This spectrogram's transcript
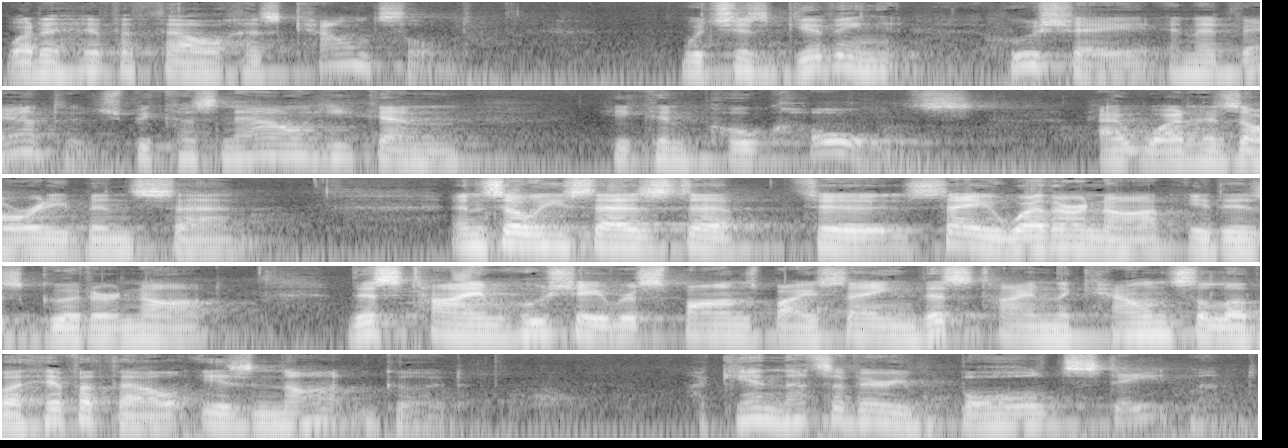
what Ahithophel has counseled, which is giving Hushai an advantage because now he can, he can poke holes at what has already been said. And so he says to, to say whether or not it is good or not. This time, Hushai responds by saying, This time the counsel of Ahithophel is not good. Again, that's a very bold statement,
